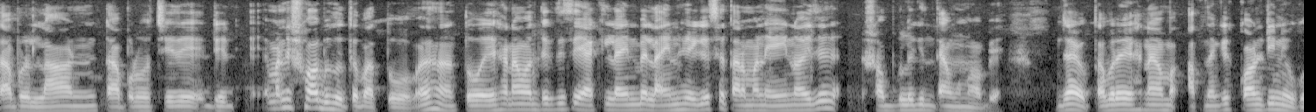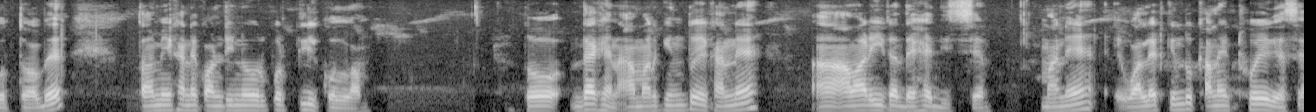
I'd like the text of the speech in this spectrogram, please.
তারপরে লার্ন তারপর হচ্ছে মানে সবই হতে পারতো হ্যাঁ তো এখানে আমার দেখতেছি একই লাইন বাই লাইন হয়ে গেছে, তার মানে এই নয় যে সবগুলো কিন্তু এমন হবে। যাই হোক, তারপরে এখানে আপনাকে কন্টিনিউ করতে হবে। তো আমি এখানে কন্টিনিউর উপর ক্লিক করলাম। তো দেখেন, আমার কিন্তু এখানে আমার এটা দেখা দিচ্ছে। মানে ওয়ালেট কিন্তু কানেক্ট হয়ে গেছে।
